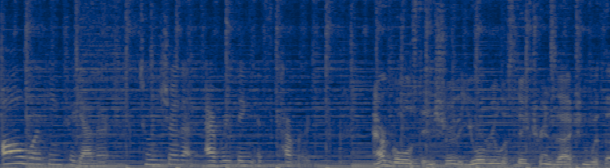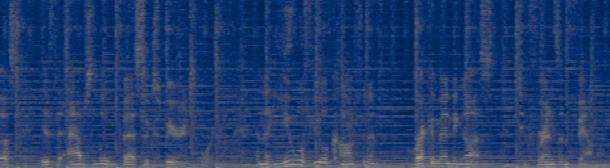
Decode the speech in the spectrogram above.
all working together to ensure that everything is covered. Our goal is to ensure that your real estate transaction with us is the absolute best experience for you, and that you will feel confident recommending us to friends and family.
